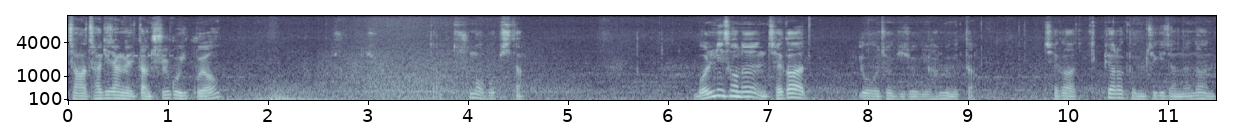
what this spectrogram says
자 자기장 일단 줄고 있고요 숨어 봅시다. 멀리서는 제가 요 저기 저기 한 명 있다. 제가 특별하게 움직이지 않는 한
